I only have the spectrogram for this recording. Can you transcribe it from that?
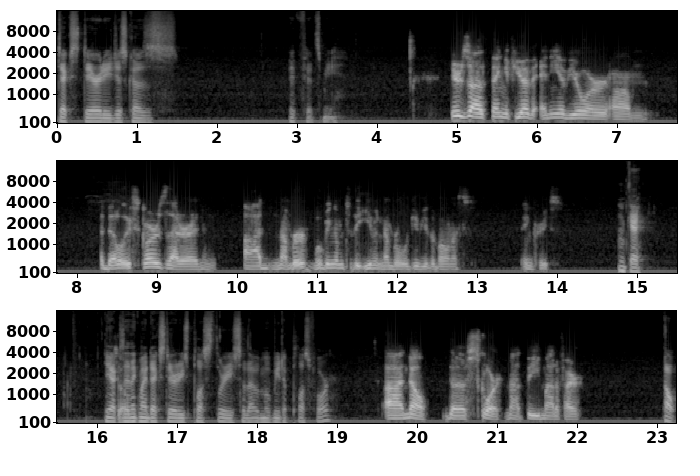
dexterity just because it fits me. Here's a thing: if you have any of your um, ability scores that are in an odd number, moving them to the even number will give you the bonus increase. Okay. Yeah, because So- I think my dexterity is plus three, so that would move me to plus four. Uh, no, the score, not the modifier. Oh,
